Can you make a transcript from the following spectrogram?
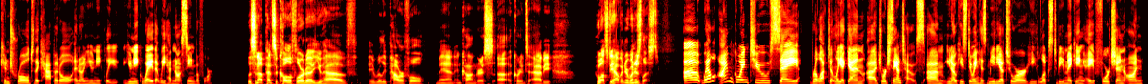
controlled the capital in a uniquely unique way that we had not seen before. Listen up, Pensacola, Florida. You have a really powerful man in Congress, uh, according to Abby. Who else do you have on your winners list? Uh, well, I'm going to say reluctantly again, uh, George Santos. Um, you know, he's doing his media tour. He looks to be making a fortune on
